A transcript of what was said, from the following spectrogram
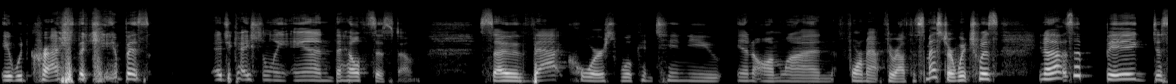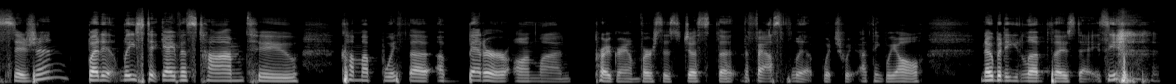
it would crash the campus educationally and the health system. So that course will continue in online format throughout the semester, which was, you know, that was a big decision, but at least it gave us time to come up with a, a better online program versus just the the fast flip, which we I think we all nobody loved those days.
